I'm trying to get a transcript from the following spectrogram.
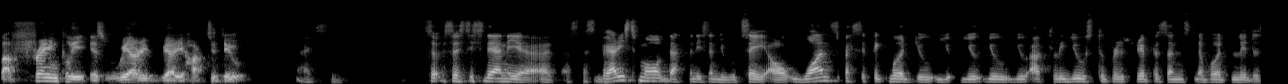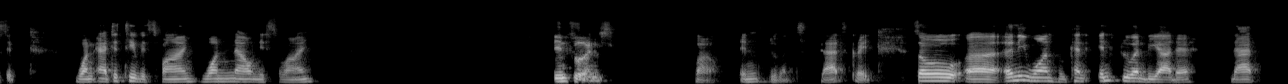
But frankly, it's very, very hard to do. I see. So, so is there any uh, a, a, very small definition you would say, or one specific word you you you you you actually use to represent the word leadership? One adjective is fine. One noun is fine. Influence. Wow, influence. That's great. So uh, anyone who can influence the other, that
